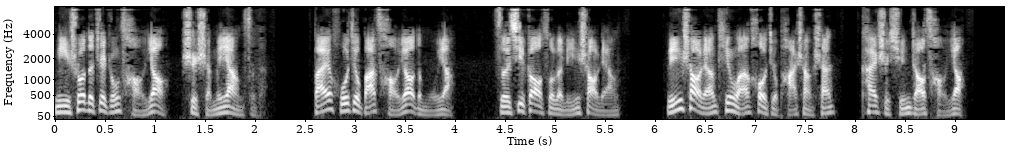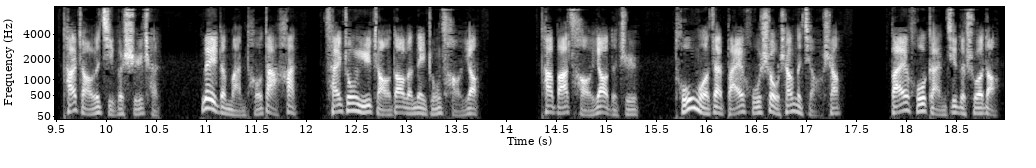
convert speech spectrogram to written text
你说的这种草药是什么样子的？”白狐就把草药的模样仔细告诉了林少良。林少良听完后就爬上山，开始寻找草药。他找了几个时辰，累得满头大汗，才终于找到了那种草药。他把草药的汁涂抹在白狐受伤的脚上。白狐感激的说道：“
